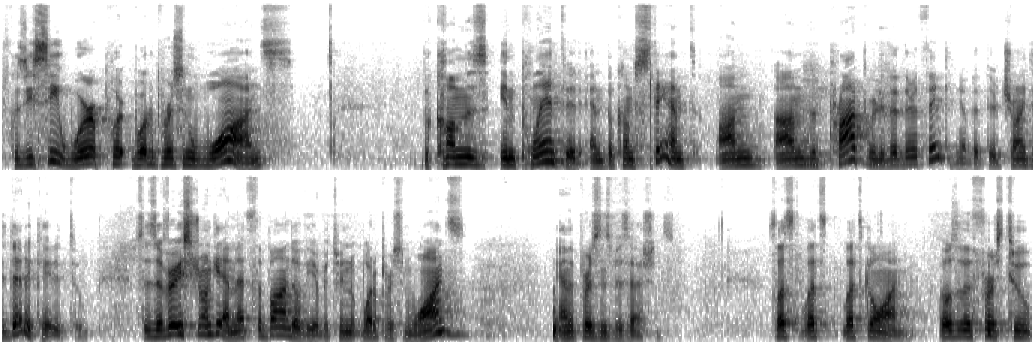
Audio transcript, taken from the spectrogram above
Because you see, where, what a person wants becomes implanted and becomes stamped on, on the property that they're thinking of, that they're trying to dedicate it to. So there's a very strong, again, that's the bond over here between what a person wants and the person's possessions. So let's, let's, let's go on. Those are the first two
